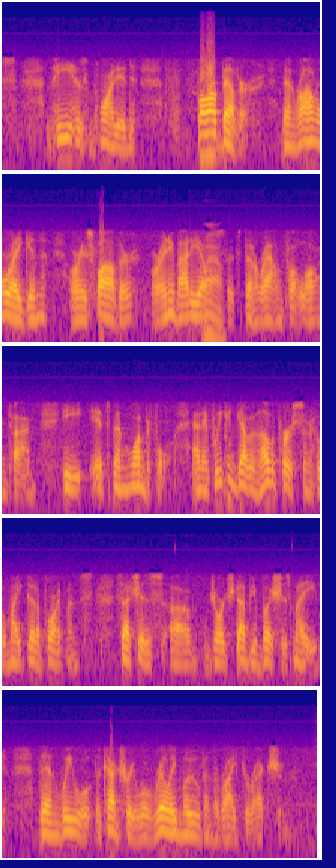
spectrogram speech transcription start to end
He has appointed far better than Ronald Reagan or his father or anybody else wow. that's been around for a long time. He it's been wonderful. And if we can get another person who'll make good appointments, such as uh, George W. Bush has made, then we will the country will really move in the right direction.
